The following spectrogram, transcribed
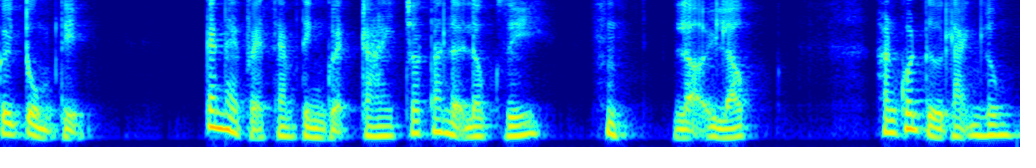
cười tủm tỉm. Cái này phải xem tình nguyệt trai cho ta lợi lộc gì? lợi lộc. Hàn quân tử lạnh lùng.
